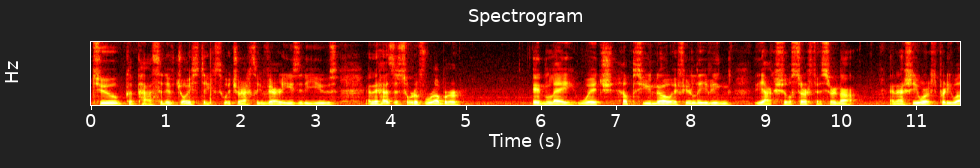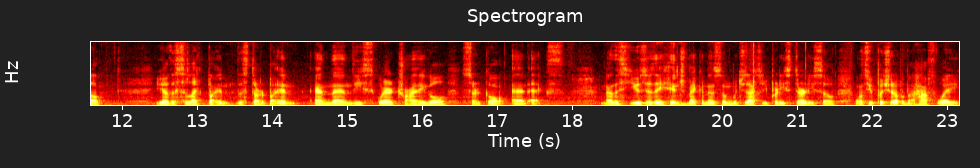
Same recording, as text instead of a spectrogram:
two capacitive joysticks which are actually very easy to use. And it has this sort of rubber inlay which helps you know if you're leaving the actual surface or not. And actually works pretty well you have the select button the start button and then the square triangle circle and X. Now this uses a hinge mechanism which is actually pretty sturdy so once you push it up about halfway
